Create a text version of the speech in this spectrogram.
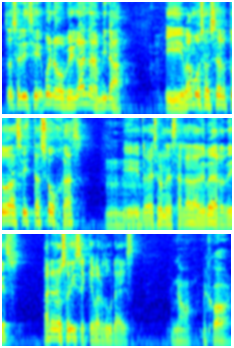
Entonces le dice, bueno, vegana, mira, vamos a hacer todas estas hojas, eh, te voy a hacer una ensalada de verdes. Ahora no se dice qué verdura es. No, mejor.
